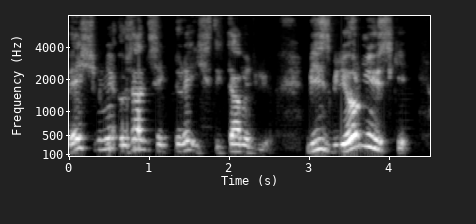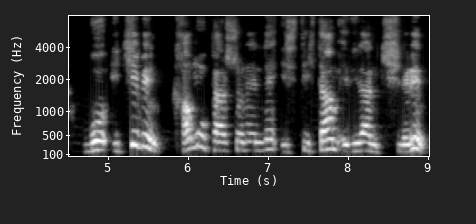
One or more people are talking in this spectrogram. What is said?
5000'i özel sektöre istihdam ediliyor. Biz biliyor muyuz ki bu 2000 kamu personeline istihdam edilen kişilerin,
